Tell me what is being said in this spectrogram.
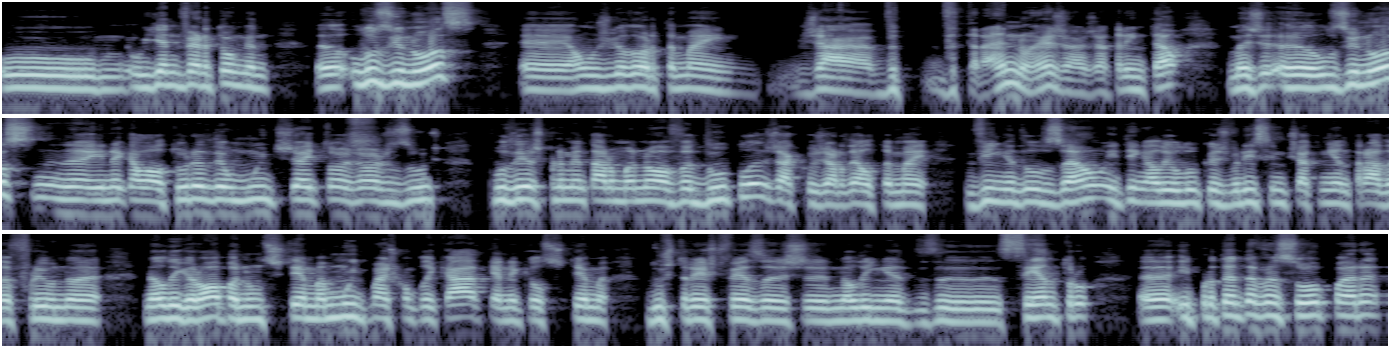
o, o Jan Vertonghen uh, lesionou-se, eh, é um jogador também já veterano, não é? Já, já trintão, mas uh, lesionou-se e naquela altura deu muito jeito ao Jorge Jesus poder experimentar uma nova dupla, já que o Jardel também vinha de lesão e tinha ali o Lucas Veríssimo que já tinha entrado a frio na, na Liga Europa, num sistema muito mais complicado, que é naquele sistema dos três defesas na linha de centro, uh, e portanto avançou para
